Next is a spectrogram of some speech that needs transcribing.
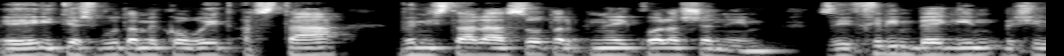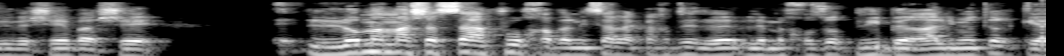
ההתיישבות המקורית עשתה וניסתה לעשות על פני כל השנים. זה התחיל עם בגין ב-77' שלא ממש עשה הפוך אבל ניסה לקחת את זה למחוזות ליברליים יותר כי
